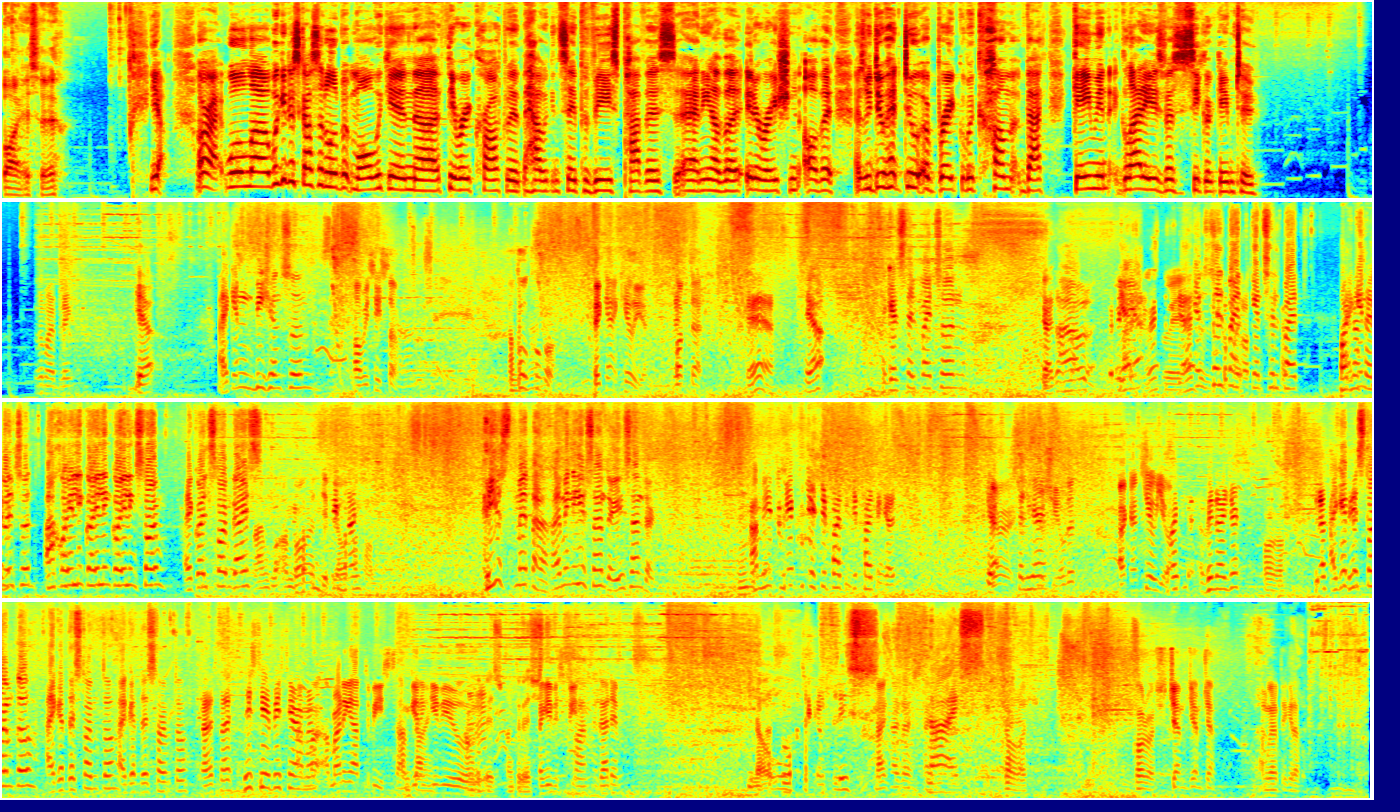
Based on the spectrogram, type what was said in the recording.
bias here. Yeah. All right. Well, uh, we can discuss it a little bit more. We can uh, theory craft with how we can say Pavis, Pavis, any other iteration of it as we do head to a break when we come back. Gaimin Gladiators versus Secret Game 2. My blink? Yeah. I can vision soon. Oh, we see some. Cool, cool, cool. They can't kill you. Fuck that. Yeah. Yeah. I can still fight soon. Uh, I'm- yeah, yeah. I can still fight, can still fight. I can nothing. coil soon. Ah, coiling, coiling, coiling storm. I coil storm, guys. I'm, go- I'm going to TP. I'll. He used meta. I mean, he used under, he used under. I'm here, here, here, keep fighting, keep fighting, guys. Yeah, You're- still here. you're shielded. I can kill you. Right, Oh, Yes, I get the beast. storm too. I get the storm too. I get the storm too. Nice, nice. Beast here, beast here, I'm, I'm I'm running after Beast. I'm, I'm gonna coming. give you. I'm I'm to this, I'm to this. gonna give you speed. Fine, got him. No. No, One second. please. Nice, nice, nice. nice. Nice. Go rush. Go rush. Jump, jump, jump. I'm gonna pick it up.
